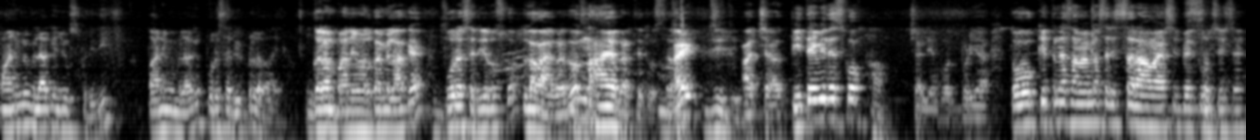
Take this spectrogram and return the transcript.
पानी में मिला के यूज़ करी थी। पानी में मिला के पूरे शरीर पर लगाया। गर्म पानी हल्का मिला के पूरे शरीर उसको लगाया करते नहाया करते थे उससे राइट जी जी। अच्छा पीते भी थे इसको? हाँ। चलिए बहुत बढ़िया। तो कितने समय में सर इससे आराम आया सिर्फ़ एक से?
